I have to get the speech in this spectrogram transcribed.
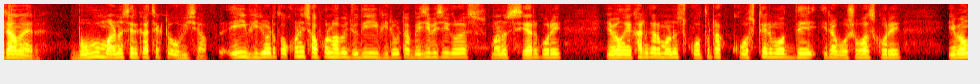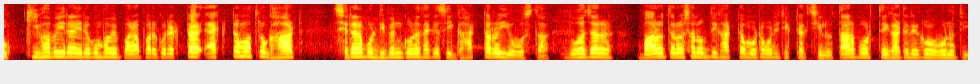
গ্রামের বহু মানুষের কাছে একটা অভিশাপ। এই ভিডিওটা তখনই সফল হবে যদি এই ভিডিওটা বেশি বেশি করে মানুষ শেয়ার করে এবং এখানকার মানুষ কতটা কষ্টের মধ্যে এরা বসবাস করে এবং কীভাবে এরা এরকমভাবে পারাপার করে। একটা একটা মাত্র ঘাট সেটার উপর ডিপেন্ড করে থাকে সেই ঘাটটারও এই অবস্থা। দু হাজার বারো তেরো সাল অবধি ঘাটটা মোটামুটি ঠিকঠাক ছিল। তারপর থেকে ঘাটের এরকম অবনতি।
